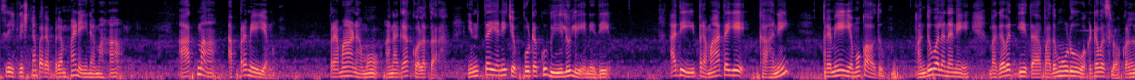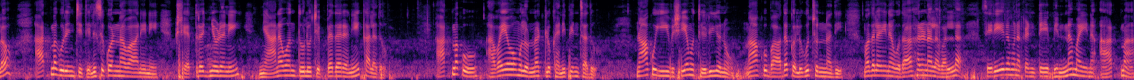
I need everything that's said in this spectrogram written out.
శ్రీకృష్ణ పరబ్రహ్మణే నమ. ఆత్మ అప్రమేయము ప్రమాణము అనగా కొలత. ఇంతయని చెప్పుటకు వీలు లేనిది. అది ప్రమాతయే కానీ ప్రమేయము కాదు. అందువలననే భగవద్గీత పదమూడు ఒకటవ శ్లోకంలో ఆత్మ గురించి తెలుసుకున్న వానిని క్షేత్రజ్ఞుడని జ్ఞానవంతులు చెప్పెదరని కలదు. ఆత్మకు అవయవములున్నట్లు కనిపించదు. నాకు ఈ విషయము తెలియను నాకు బాధ కలుగుచున్నది. మొదలైన ఉదాహరణల వల్ల శరీరమున కంటే భిన్నమైన ఆత్మ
